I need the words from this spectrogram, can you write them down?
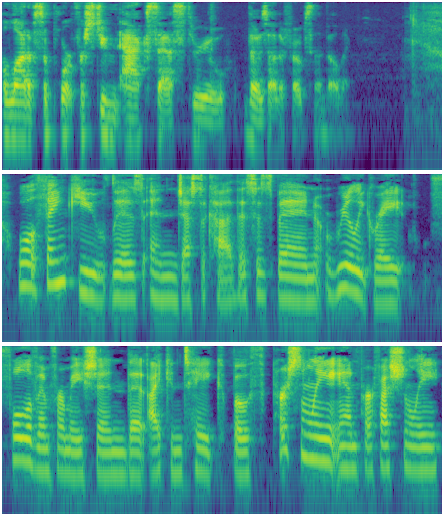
a lot of support for student access through those other folks in the building. Well, thank you, Liz and Jessica. This has been really great full of information that I can take both personally and professionally.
